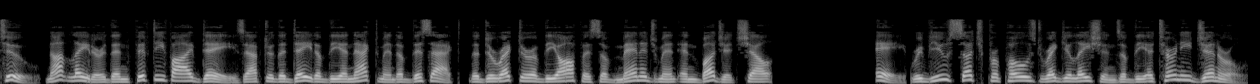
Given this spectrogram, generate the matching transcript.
2 not later than 55 days after the date of the enactment of this act, the Director of the Office of Management and Budget shall a. Review such proposed regulations of the Attorney General,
